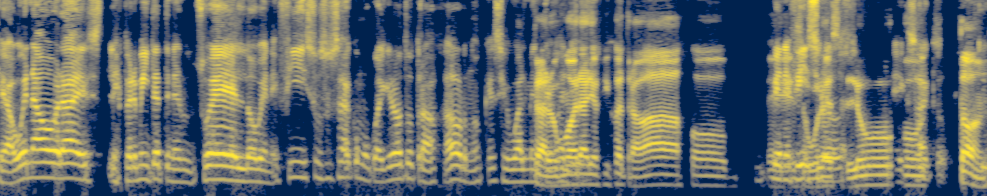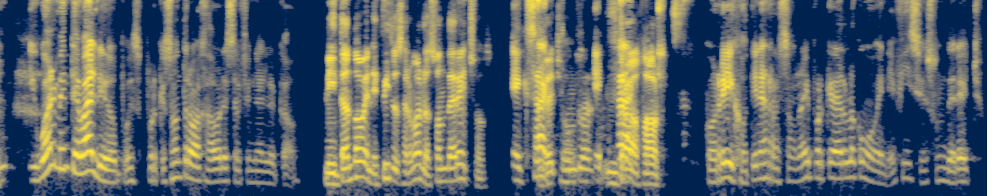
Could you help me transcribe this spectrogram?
que a buena hora es, les permite tener un sueldo, beneficios, o sea, como cualquier otro trabajador, ¿no? Que es igualmente. Claro, un horario fijo de trabajo, beneficios, seguro de salud, exacto. todo. Igualmente válido, pues, porque son trabajadores al final del cabo. Ni tanto beneficios, hermano, son derechos. Exacto. un, trabajador. Corrijo, tienes razón, no hay por qué verlo como beneficio, es un derecho.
